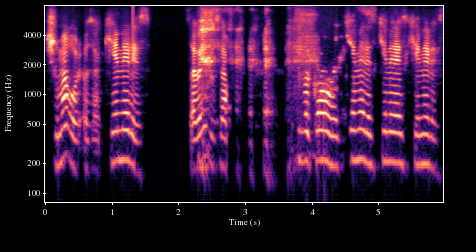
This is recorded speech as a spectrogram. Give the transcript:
Shumagor, o sea, ¿quién eres? ¿Sabes? O sea, fue como, ¿quién eres? ¿Quién eres? ¿Quién eres?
